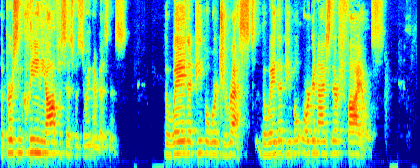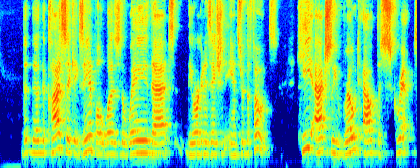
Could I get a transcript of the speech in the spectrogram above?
the person cleaning the offices was doing their business, the way that people were dressed, the way that people organized their files. the, the, the classic example was the way that the organization answered the phones. He actually wrote out the script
